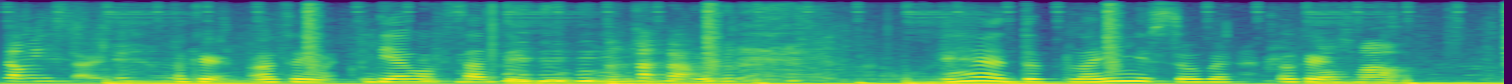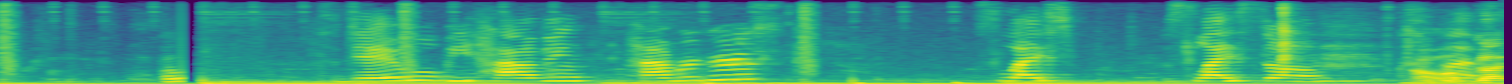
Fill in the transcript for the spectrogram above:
Tell me to start. Okay, I'll tell you. What. Diego, salte. yeah, the lighting is so bad. Okay. Don't smile. Today we'll be having hamburgers, sliced, sliced um. Oh, okay.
